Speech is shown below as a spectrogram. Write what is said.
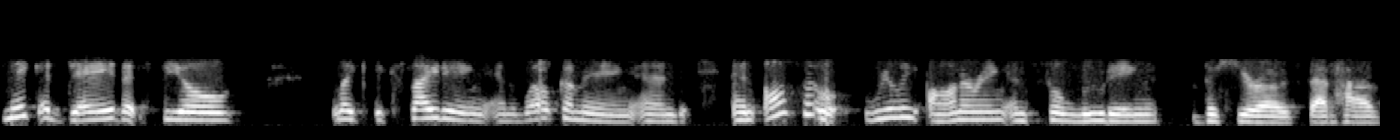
make a day that feels like exciting and welcoming and and also really honoring and saluting the heroes that have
